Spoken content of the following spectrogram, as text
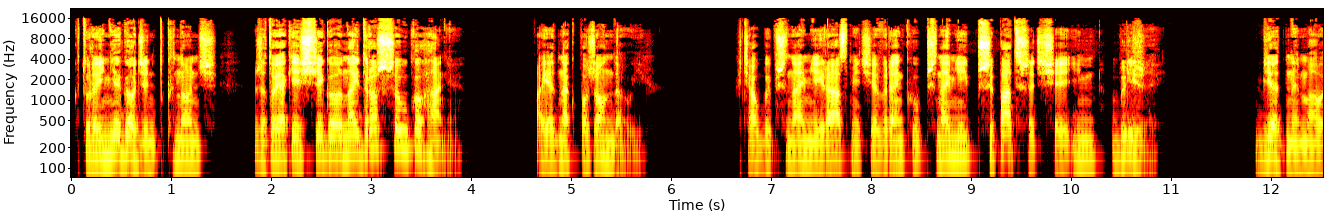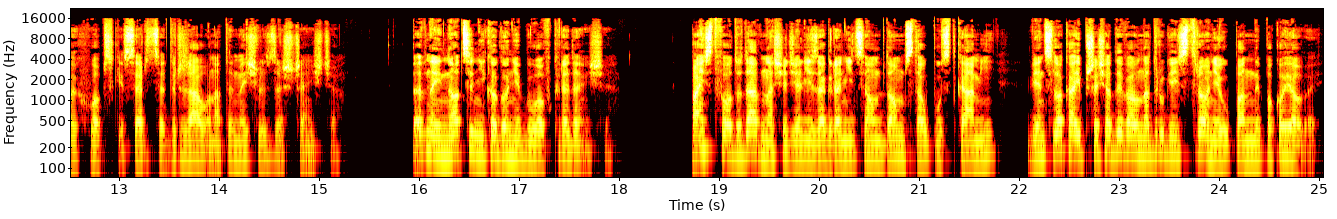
której nie godzien tknąć, że to jakieś jego najdroższe ukochanie. A jednak pożądał ich. Chciałby przynajmniej raz mieć je w ręku, przynajmniej przypatrzeć się im bliżej. Biedne, małe chłopskie serce drżało na tę myśl ze szczęścia. Pewnej nocy nikogo nie było w kredensie. Państwo od dawna siedzieli za granicą, dom stał pustkami, więc lokaj przesiadywał na drugiej stronie u panny pokojowej.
